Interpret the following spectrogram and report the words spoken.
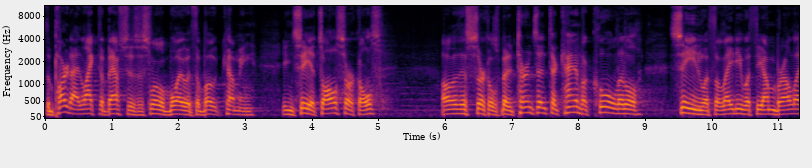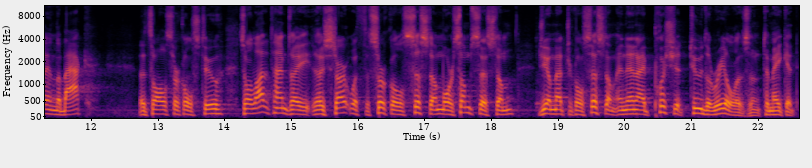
The part I like the best is this little boy with the boat coming. You can see it's all circles, all of this circles, but it turns into kind of a cool little scene with the lady with the umbrella in the back. It's all circles too. So a lot of times I, I start with the circle system or some system, geometrical system, and then I push it to the realism to make it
